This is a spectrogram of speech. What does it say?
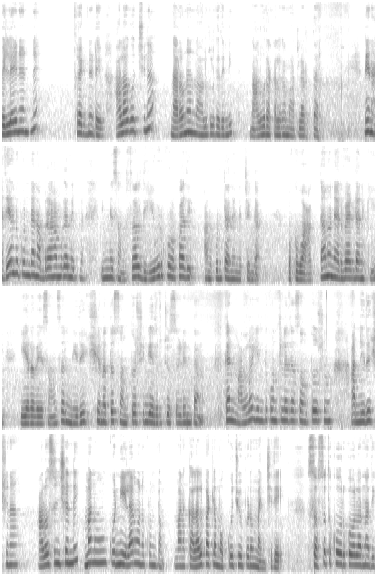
పెళ్ళైన వెంటనే ప్రెగ్నెంట్ అయ్యి. అలాగొచ్చిన నరం నాలుగులు కదండి. నాలుగు రకాలుగా మాట్లాడతారు. నేను అదే అనుకుంటాను అబ్రహాం గారిని చెప్పిన ఇన్ని సంవత్సరాలు దేవుడు కృపాది అనుకుంటాను నిజంగా. ఒక వాగ్దానం నెరవేరడానికి ఇరవై సంవత్సరాలు నిరీక్షణతో సంతోషంగా ఎదురు చూసాడంటాను కానీ మనలో ఎందుకు ఉండలేదు ఆ సంతోషం ఆ నిరీక్షణ? ఆలోచించండి. మనం కొన్ని ఇలా అనుకుంటాం మన కళల పట్ల మక్కువ చూపడం మంచిదే స్వస్థత కోరుకోవాలన్నది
